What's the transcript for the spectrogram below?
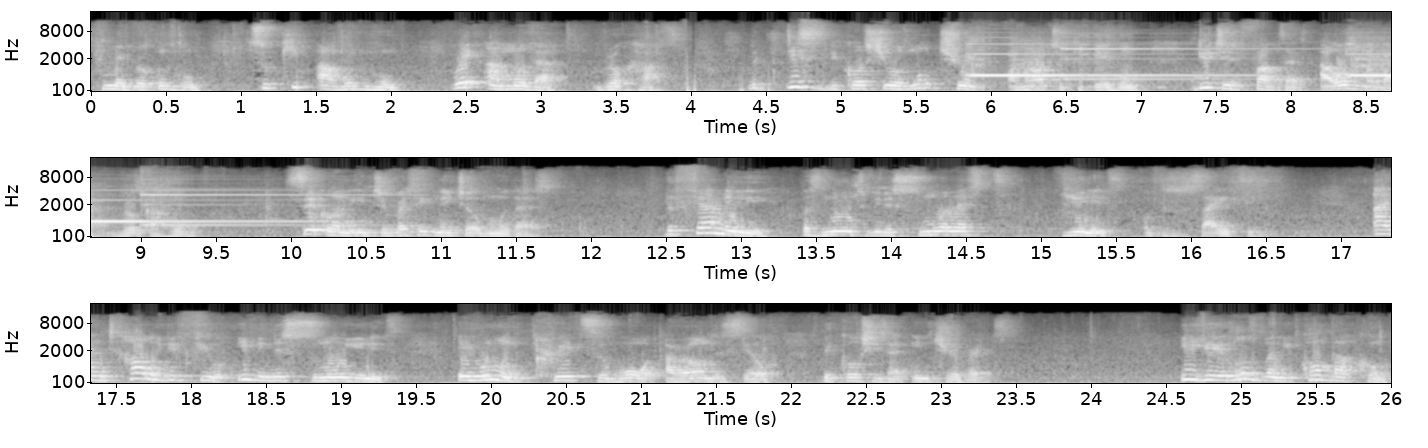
from a broken home to keep her own home where her mother broke hers? But this is because she was not trained on how to keep a home due to the fact that her own mother broke her home. Secondly, introverted nature of mothers. The family was known to be the smallest unit of the society. And how would you feel if in this small unit a woman creates a wall around herself because she's an introvert? If you're a husband, you come back home,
